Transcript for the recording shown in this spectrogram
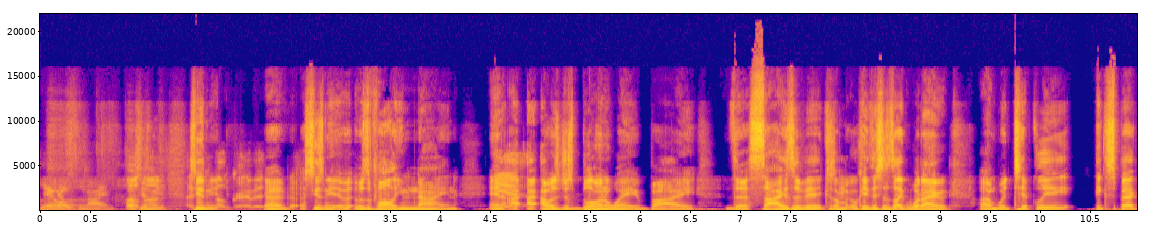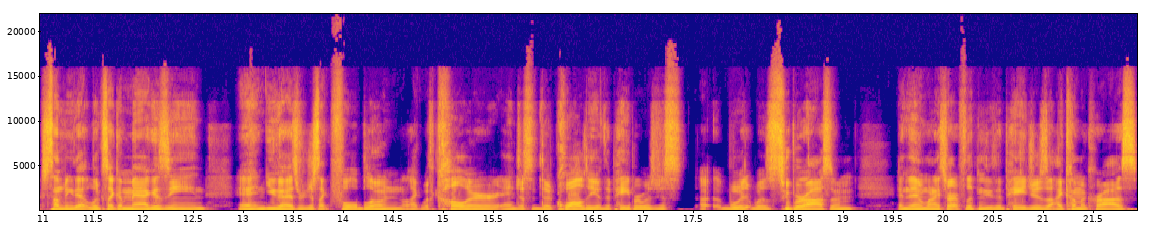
Yeah. think that was nine. Oh, excuse on. me. I- Excuse me. I'll grab it. uh, excuse me, it, it was volume nine, and Yeah. I, I was just blown away by the size of it because I'm like, okay, this is like what I um, would typically expect something that looks like a magazine, and you guys were just like full blown like with color and just the quality of the paper was just uh, w- was super awesome. And then when I start flipping through the pages, I come across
